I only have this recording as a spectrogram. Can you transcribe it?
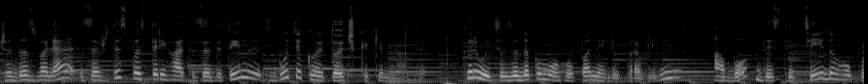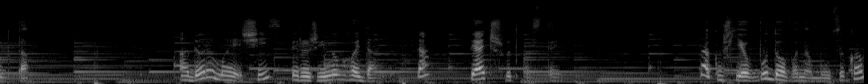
що дозволяє завжди спостерігати за дитиною з будь-якої точки кімнати. Керується за допомогою панелі управління або дистанційного пульта. Адора має 6 режимів гойдання та 5 швидкостей. Також є вбудована музика.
